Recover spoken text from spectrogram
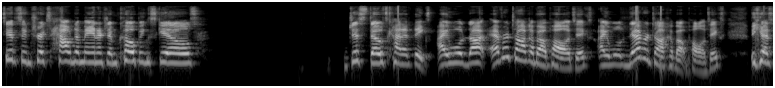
tips and tricks how to manage them coping skills just those kind of things. I will not ever talk about politics. I will never talk about politics because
